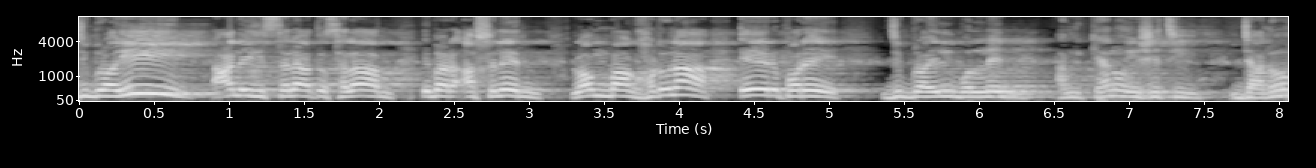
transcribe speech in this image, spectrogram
জিব্রাহিম আলি সালাম এবার আসলেন লম্বা ঘটনা। এর পরে জিব্রাহিল বললেন, আমি কেন এসেছি জানো?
